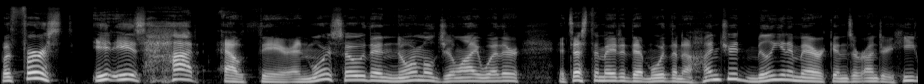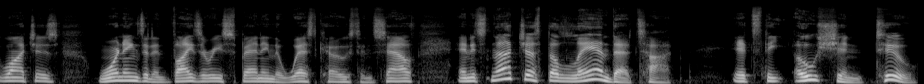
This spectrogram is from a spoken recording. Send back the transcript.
But first, it is hot out there, and more so than normal July weather. It's estimated that more than 100 million Americans are under heat watches, warnings, and advisories spanning the West Coast and South. And it's not just the land that's hot, it's the ocean, too.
